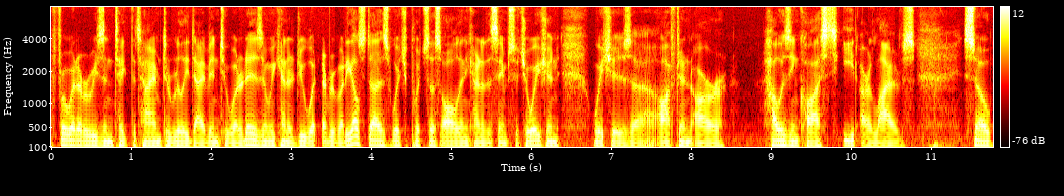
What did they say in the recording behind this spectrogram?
for whatever reason, take the time to really dive into what it is, and we kind of do what everybody else does, which puts us all in kind of the same situation, which is uh, often our housing costs eat our lives. So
